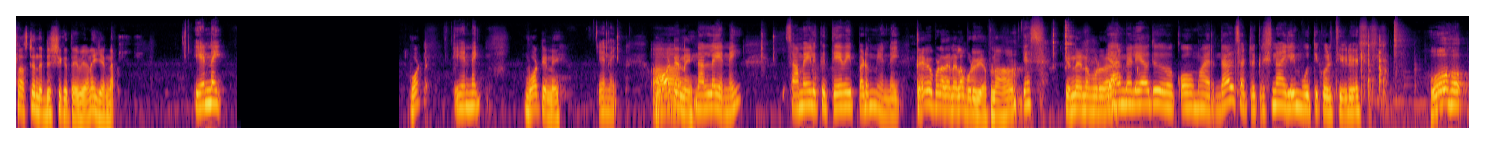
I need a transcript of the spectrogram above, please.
ஃபஸ்ட்டு இந்த டிஷ்ஷுக்கு தேவையான எண்ணெய். எண்ணெய். வாட் எண்ணெய். வாட் எண்ணெய்? எண்ணெய். ஆ, எண்ணெய்? நல்ல எண்ணெய். சமையலுக்கு தேவைப்படும் எண்ணெய். தேவைப்படாத எண்ணெய்லாம் போடுவியா அப்படின்னா எஸ் என்ன என்ன போடுவேன் யார் மேலேயாவது கோபமா இருந்தால் சற்று கிருஷ்ணாயிலையும் ஊத்தி கொளுத்தி விடுவேன். ஓஹோ.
